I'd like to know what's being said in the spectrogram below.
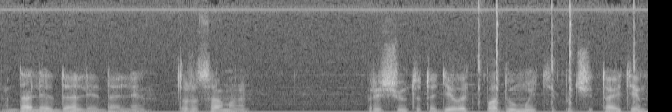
далее, далее, далее. То же самое. Прежде чем это делать, подумайте, почитайте.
